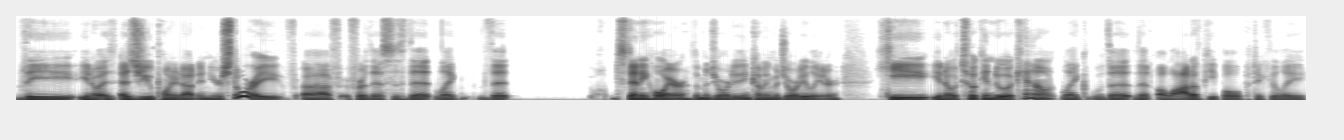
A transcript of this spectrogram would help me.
the you know as, as you pointed out in your story uh, f- for this is that like that Steny Hoyer, the majority, the incoming majority leader, he you know took into account like the that a lot of people, particularly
